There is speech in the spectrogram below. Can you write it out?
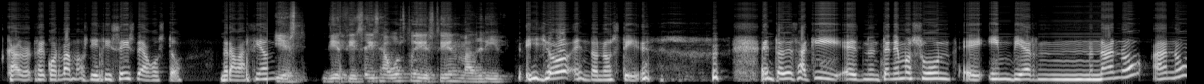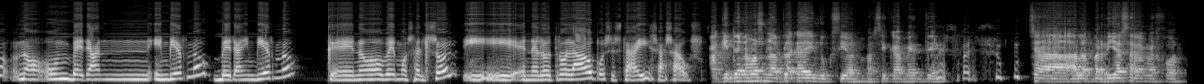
Claro, recordamos, 16 de agosto, grabación. Y es 16 de agosto y estoy en Madrid. Y yo en Donosti. Entonces aquí eh, tenemos un eh, inviernano, ah, no, un verano invierno, verano invierno, que no vemos el sol y en el otro lado pues está ahí Sasaus. Aquí tenemos una placa de inducción, básicamente. o sea, a la parrilla sabe mejor.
